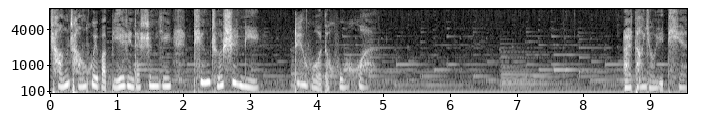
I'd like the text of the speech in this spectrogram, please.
常常会把别人的声音听成是你对我的呼唤。而当有一天，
